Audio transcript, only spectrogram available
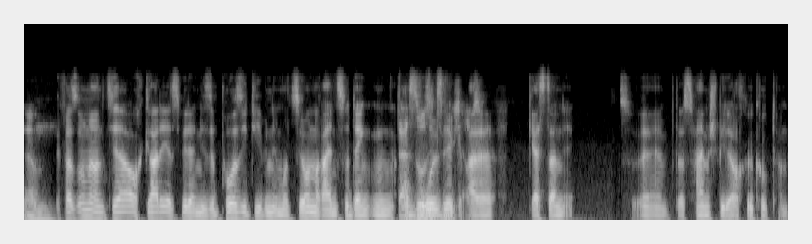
Ähm, wir versuchen uns ja auch gerade jetzt wieder in diese positiven Emotionen reinzudenken, ja, obwohl so wir gerade gestern äh, das Heimspiel auch geguckt haben.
